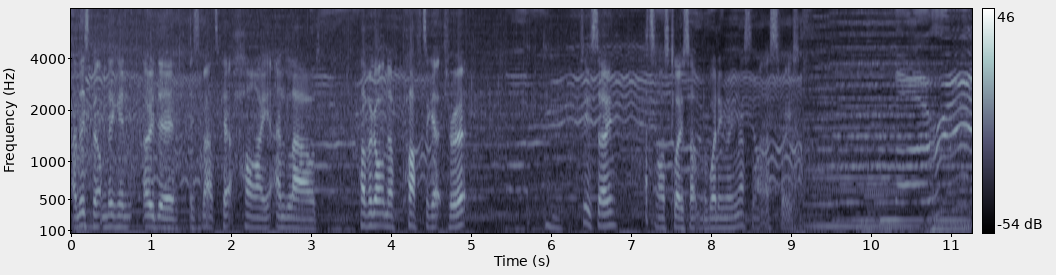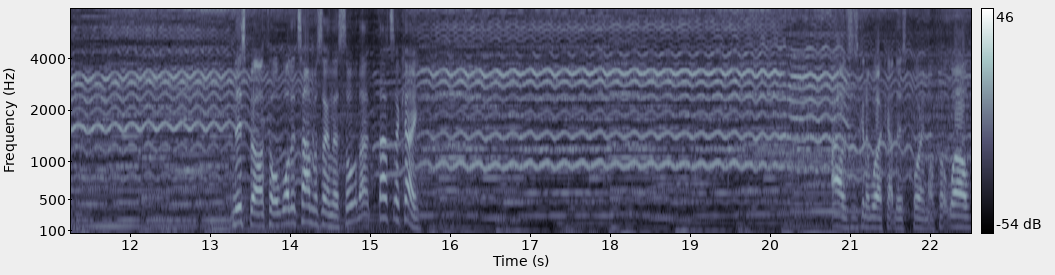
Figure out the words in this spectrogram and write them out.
And this bit I'm thinking, oh dear, it's about to get high and loud. Have I got enough puff to get through it? Seems so. That's a nice close up of the wedding ring. That's nice. That's sweet. This bit I thought, well, the time I was saying this, I thought that, that's okay. How is this going to work at this point? I thought, well,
